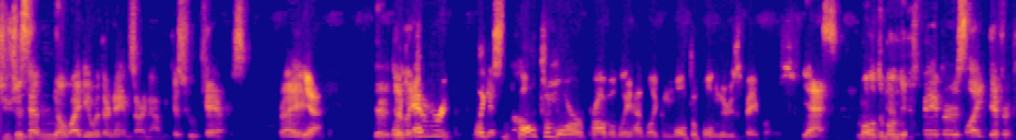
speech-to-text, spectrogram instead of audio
you just have no idea what their names are now because who cares, right? Yeah. They're, they're Like like, every like Baltimore probably had like multiple newspapers. yes, multiple newspapers, like different,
